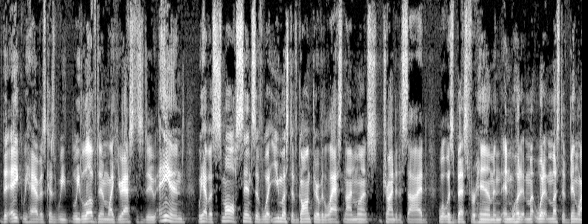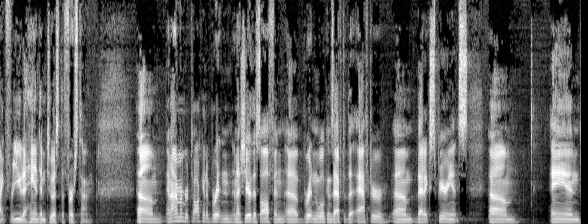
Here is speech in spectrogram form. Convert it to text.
the ache we have is because we we loved him like you asked us to do, and we have a small sense of what you must have gone through over the last nine months trying to decide what was best for him and and what it what it must have been like for you to hand him to us the first time. Um, and I remember talking to Britton, and I share this often. Uh, Britton Wilkins after the after um, that experience. Um, and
